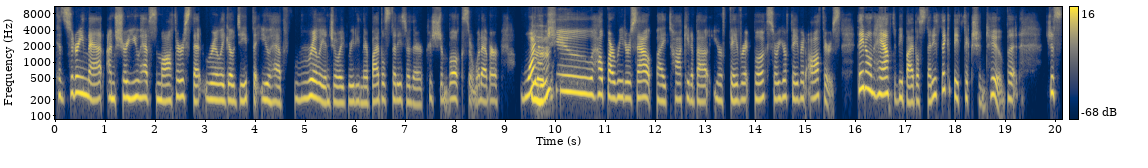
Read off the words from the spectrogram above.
considering that, I'm sure you have some authors that really go deep that you have really enjoyed reading their Bible studies or their Christian books or whatever. Why don't mm-hmm. you help our readers out by talking about your favorite books or your favorite authors? They don't have to be Bible studies, they could be fiction too, but just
